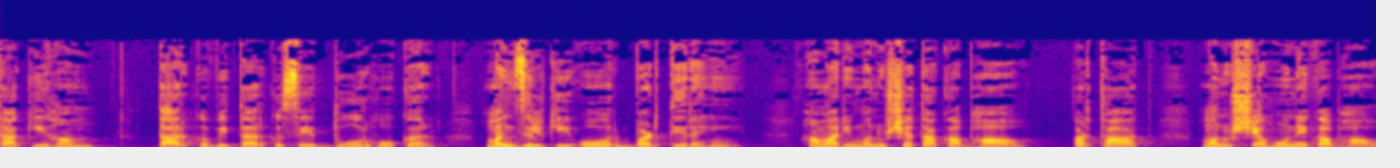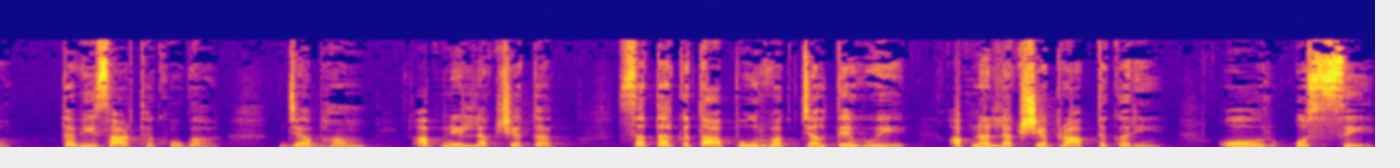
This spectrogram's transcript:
ताकि हम तर्क वितर्क से दूर होकर मंजिल की ओर बढ़ते रहें। हमारी मनुष्यता का भाव, अर्थात मनुष्य होने का भाव, तभी सार्थक होगा। जब हम अपने लक्ष्य तक सतर्कता पूर्वक चलते हुए अपना लक्ष्य प्राप्त करें और उससे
